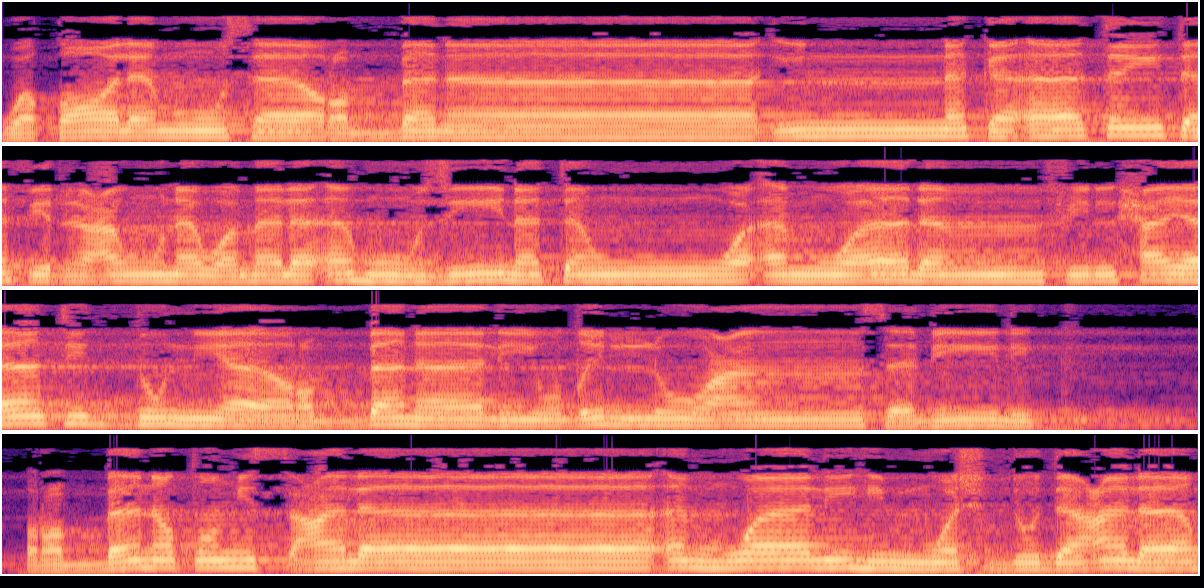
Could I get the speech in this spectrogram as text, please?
وَقَالَ مُوسَىٰ رَبَّنَا إِنَّكَ آتَيْتَ فِرْعَوْنَ وَمَلَأَهُ زِينَةً وَأَمْوَالًا فِي الْحَيَاةِ الدُّنْيَا رَبَّنَا لِيُضِلُّوا عَن سَبِيلِكَ رَبَّنَا اطْمِسْ عَلَىٰ أَمْوَالِهِمْ وَاشْدُدْ عَلَىٰ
